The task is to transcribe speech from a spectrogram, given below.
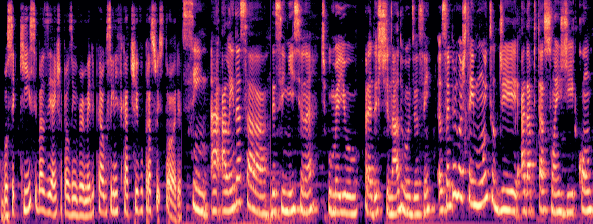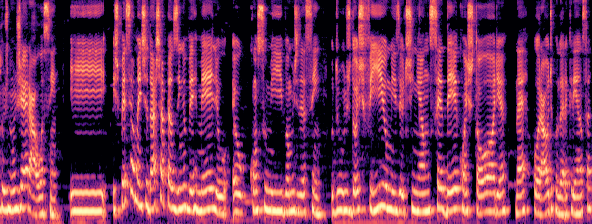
você quis se basear em Chapeuzinho Vermelho porque é algo significativo para sua história. Sim. A, além dessa, desse início início, né? Tipo, meio predestinado, vamos dizer assim. Eu sempre gostei muito de adaptações de contos no geral, assim. E especialmente da Chapeuzinho Vermelho, eu consumi, vamos dizer assim, dos dois filmes, eu tinha um CD com a história, né, por áudio quando eu era criança,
